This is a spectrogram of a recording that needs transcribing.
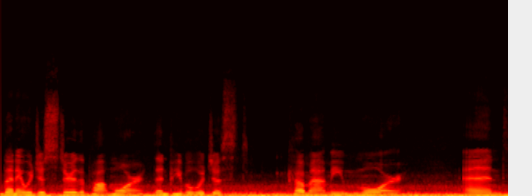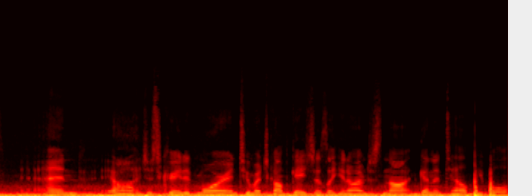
then it would just stir the pot more. Then people would just come at me more, and and oh, it just created more and too much complication. It's like you know, I'm just not gonna tell people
